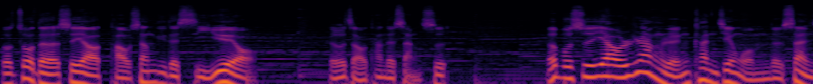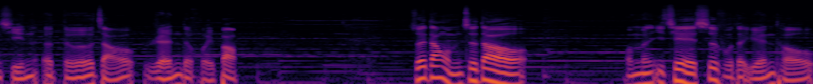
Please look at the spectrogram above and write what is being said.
所做的是要讨上帝的喜悦哦，得着他的赏赐，而不是要让人看见我们的善行而得着人的回报。所以，当我们知道。我们一切是福的源头，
